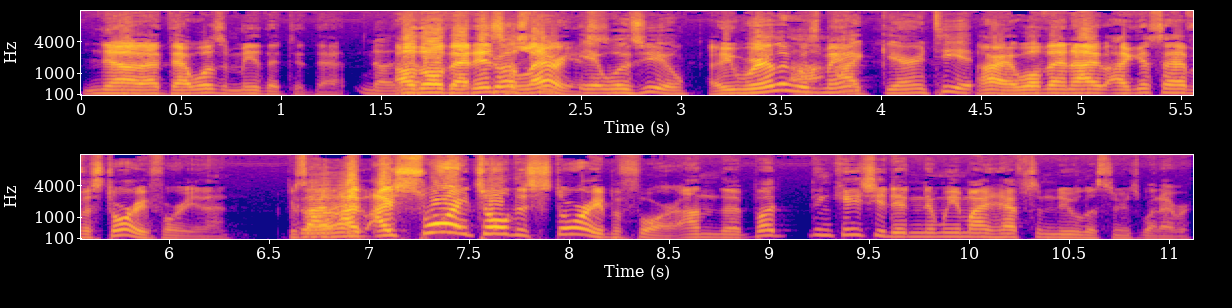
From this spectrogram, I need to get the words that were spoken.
no, that that wasn't me that did that. No, Although no, that is trust me, hilarious. it was you. Are you really? It was Uh, me? I guarantee it. All right. Well, then I, I guess I have a story for you then. Because I, I. I swore I told this story before on the, but in case you didn't, and we might have some new listeners, whatever.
